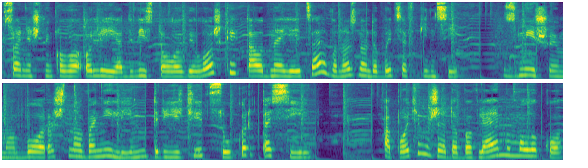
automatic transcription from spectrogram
соняшникова олія 2 столові ложки та одне яйце, воно знадобиться в кінці. Змішуємо борошно, ванілін, дріжджі, цукор та сіль. А потім вже додаємо молоко.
